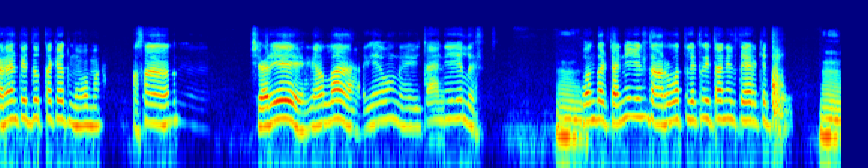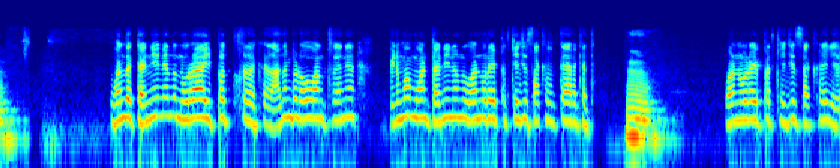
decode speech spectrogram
ಕರೆಂಟ್ ಇದ್ದು ತಕೈತ್ ಹೊಸ ಶರಿ ಎಲ್ಲ ಏನು ಇಟಾನಿ ಇಲ್ಲ ಹ್ಮ್. ಒಂದ್ ಟನ್ನಿಗಿಂತ ಅರವತ್ ಲೀಟರ್ ಇಟಾನಿಲ್ ತಯಾರಿಕೈತಿ ಒಂದ್ ಟನ್ನಿನಿಂದ ನೂರ ಇಪ್ಪತ್ತ್ ಅದನ್ ಬಿಡು ಒಂದ್ ಟನ್ ಮಿನಿಮಮ್ ಒಂದ್ ಟನ್ನಿನಿಂದ ಒಂದ್ ನೂರ ಇಪ್ಪತ್ತ್ ಕೆಜಿ ಸಕ್ಕರೆ ತಯಾರಾಕೈತಿ. ಹ್ಮ್. ಒಂದ್ ನೂರ ಇಪ್ಪತ್ ಕೆಜಿ ಸಕ್ಕರೆಗೆ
